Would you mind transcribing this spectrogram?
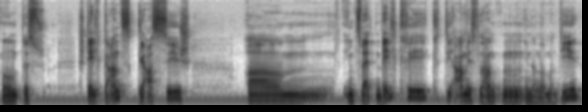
Und das stellt ganz klassisch ähm, im Zweiten Weltkrieg, die Amis landen in der Normandie,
